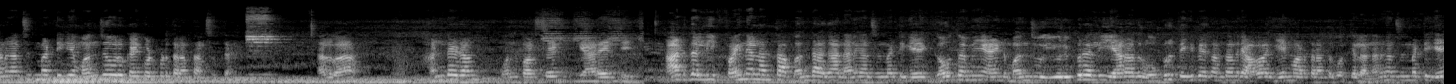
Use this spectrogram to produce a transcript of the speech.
ನನಗನ್ಸಿದ ಮಟ್ಟಿಗೆ ಮಂಜು ಅವರು ಕೈ ಕೊಟ್ಬಿಡ್ತಾರೆ ಅಂತ ಅನ್ಸುತ್ತೆ. ಅಲ್ವಾ? Hundred and one percent guarantee ಆಟದಲ್ಲಿ ಫೈನಲ್ ಅಂತ ಬಂದಾಗ ನನಗನ್ಸಿದ ಮಟ್ಟಿಗೆ ಗೌತಮಿ ಅಂಡ್ ಮಂಜು ಇವರಿಬ್ಬರಲ್ಲಿ ಯಾರಾದ್ರೂ ಒಬ್ರು ತೆಗಿಬೇಕಂತಂದ್ರೆ ಅವಾಗ ಏನ್ ಮಾಡ್ತಾರ ಅಂತ ಗೊತ್ತಿಲ್ಲ. ನನಗನ್ಸಿದ ಮಟ್ಟಿಗೆ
